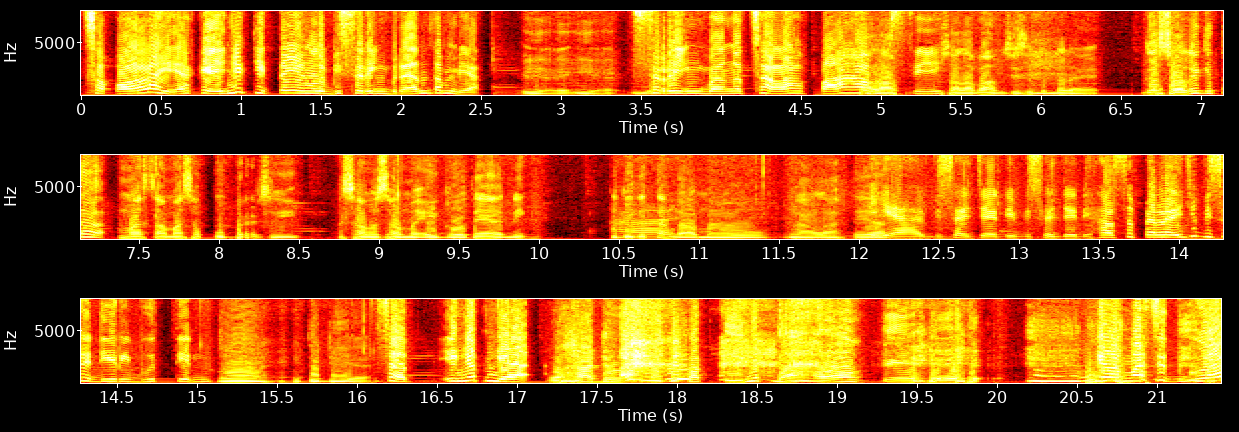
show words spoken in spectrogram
sekolah ya kayaknya kita yang lebih sering berantem ya iya, iya, iya. sering banget salah paham salah, sih salah paham sih sebenarnya. Gak soalnya kita masa-masa puber sih, sama-sama ego teh nih. Jadi kita Ah. nggak mau ngalah ya. iya bisa jadi bisa jadi hal sepele aja bisa diributin Nah, itu dia. saat inget nggak Waduh, inget gak? Oke. nggak maksud gua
